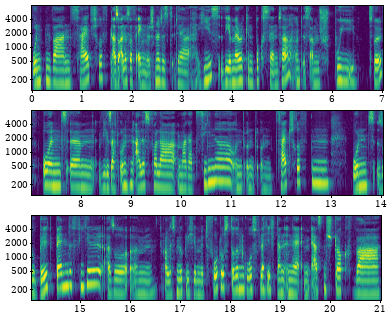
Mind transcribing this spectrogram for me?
Unten waren Zeitschriften, also alles auf Englisch. Ne? Das, der hieß The American Book Center und ist am Spui 12. Und ähm, wie gesagt, unten alles voller Magazine und, und, und Zeitschriften und so Bildbände viel, also ähm, alles Mögliche mit Fotos drin, großflächig. Dann in der, im ersten Stock war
